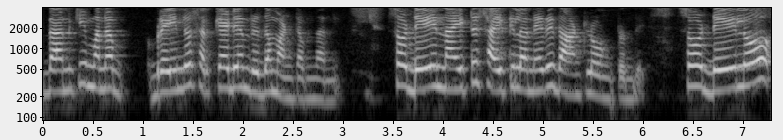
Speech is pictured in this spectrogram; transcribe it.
దానికి మన బ్రెయిన్లో సర్కాడియన్ రిధమ్ అంటాం దాన్ని. సో డే నైట్ సైకిల్ అనేది దాంట్లో ఉంటుంది. సో డేలో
